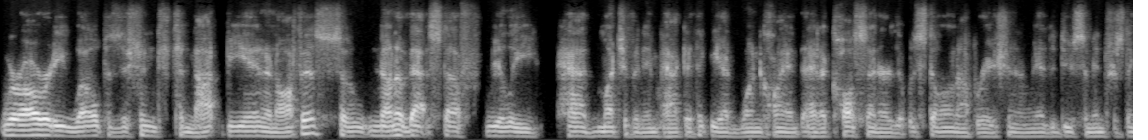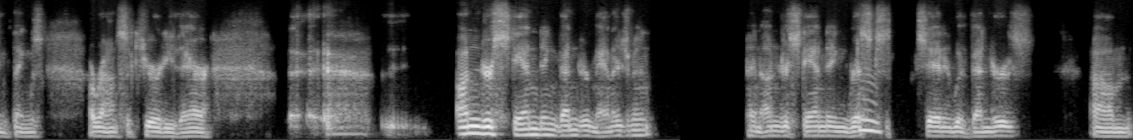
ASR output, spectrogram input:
were already well positioned to not be in an office. So none of that stuff really had much of an impact. I think we had one client that had a call center that was still in operation and we had to do some interesting things around security there. Uh, understanding vendor management and understanding risks mm. associated with vendors um,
